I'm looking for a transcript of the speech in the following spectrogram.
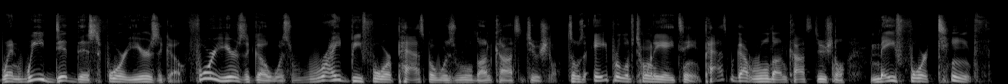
when we did this four years ago, four years ago was right before PASPA was ruled unconstitutional. So it was April of 2018. PASPA got ruled unconstitutional May 14th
